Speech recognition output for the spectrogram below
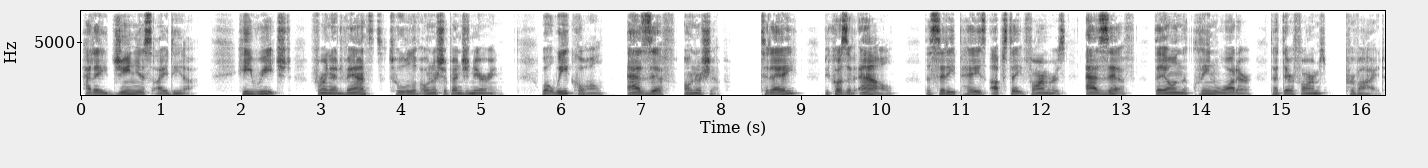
had a genius idea. He reached for an advanced tool of ownership engineering, what we call as if ownership. Today, because of Al, the city pays upstate farmers as if they own the clean water that their farms provide.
